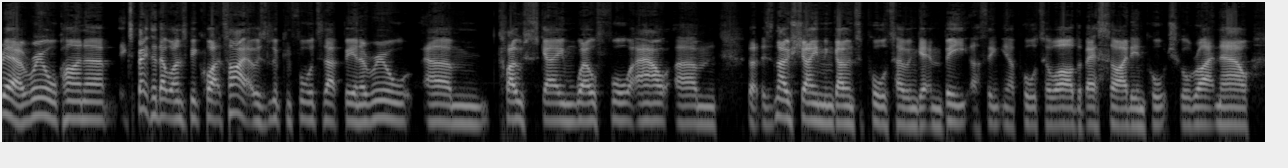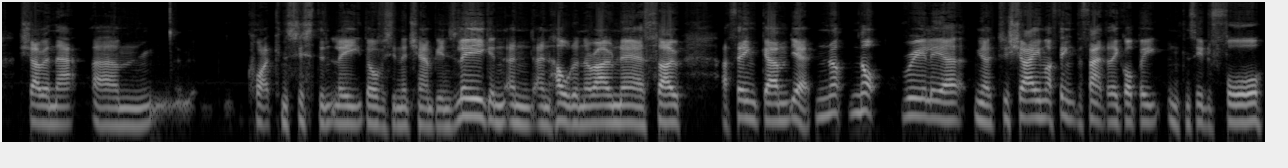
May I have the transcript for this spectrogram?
yeah, real kind of expected that one to be quite tight. I was looking forward to that being a real um, close game, well thought out. Um, but there's no shame in going to Porto and getting beat. I think you know Porto are the best side in Portugal right now, showing that um, quite consistently. Obviously in the Champions League and and, and holding their own there. So I think um, yeah, not not really a you know to shame. I think the fact that they got beat and conceded four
